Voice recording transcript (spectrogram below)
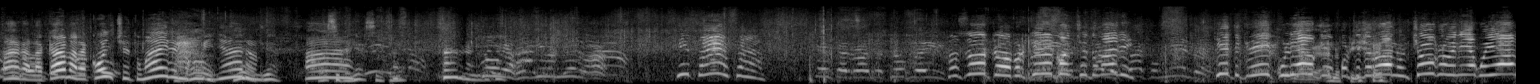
Paga la cámara, conche, tu madre, nos pillaron. Ah, se se calla. salgan. ¿Qué pasa? Nosotros, ¿por qué, conche, tu madre? ¿Qué te crees, culiao? Que porque te roban un choclo, venía a huear.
